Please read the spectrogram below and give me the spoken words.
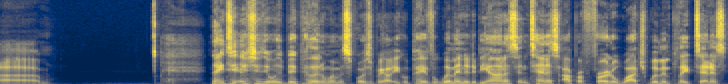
Um, 1980 was a big pillar in women's sports to bring out equal pay for women. And to be honest, in tennis, I prefer to watch women play tennis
